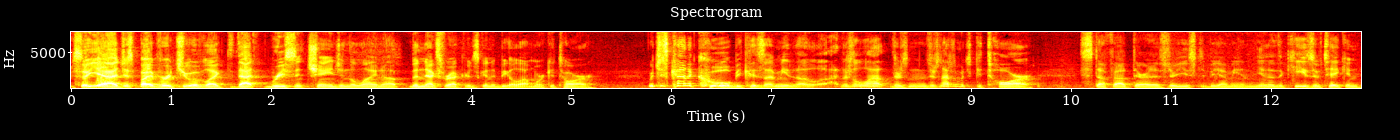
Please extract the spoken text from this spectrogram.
so yeah, just by virtue of like that recent change in the lineup, the next record's going to be a lot more guitar, which is kind of cool because I mean, there's a lot, there's there's not as much guitar stuff out there as there used to be. I mean, you know, the keys have taken,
